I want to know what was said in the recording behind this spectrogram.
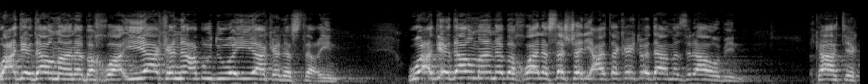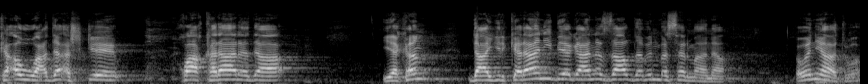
وەعدێ داومانە بەخوا، ئییاک نەعبود و ئییاک نەستەعین، وەعدێ داومانە بەخوا لەسەر شەریعەتەکەی تۆ دامەزراوە بین. کاتێک کە ئەو وەعدە ئەشکێ، خوا قەرار ئەدا، یەکەم، داگیرکەرانی بێگانە زاڵ دەبن بەسەرمانا. ئەوە نیە هاتووە؟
